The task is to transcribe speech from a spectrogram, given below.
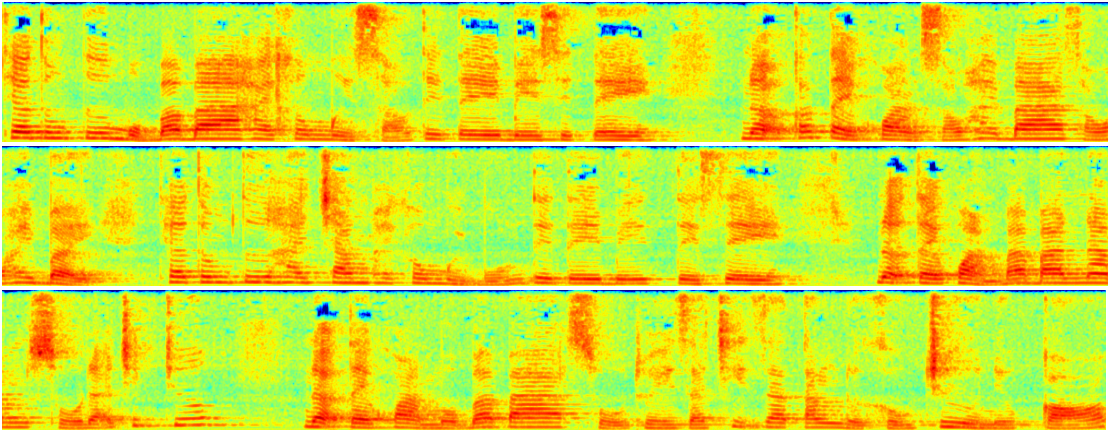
theo thông tư 133/2016 TT-BCT, nợ các tài khoản 623, 627 theo thông tư 200/2014 TT-BTC, nợ tài khoản 335 số đã trích trước, nợ tài khoản 133 số thuế giá trị gia tăng được khấu trừ nếu có,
